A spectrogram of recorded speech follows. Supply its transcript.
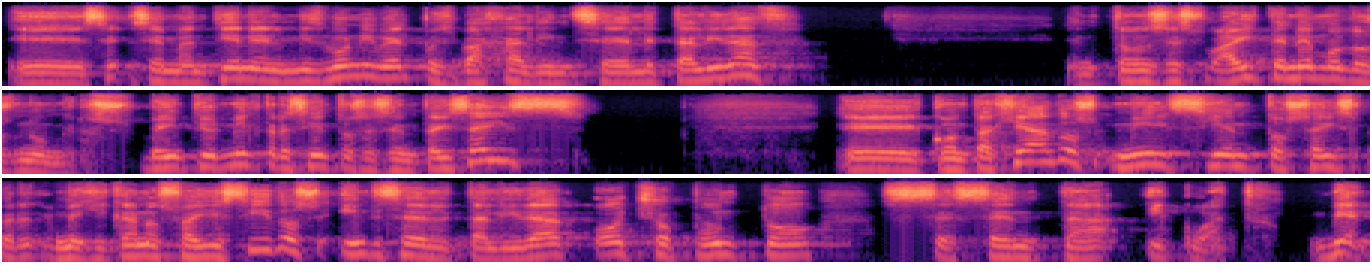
eh, se, mantiene en el mismo nivel, pues baja el índice de letalidad. Entonces, ahí tenemos los números. 21.366 eh, contagiados, 1.106 mexicanos fallecidos, índice de letalidad 8.64. Bien,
